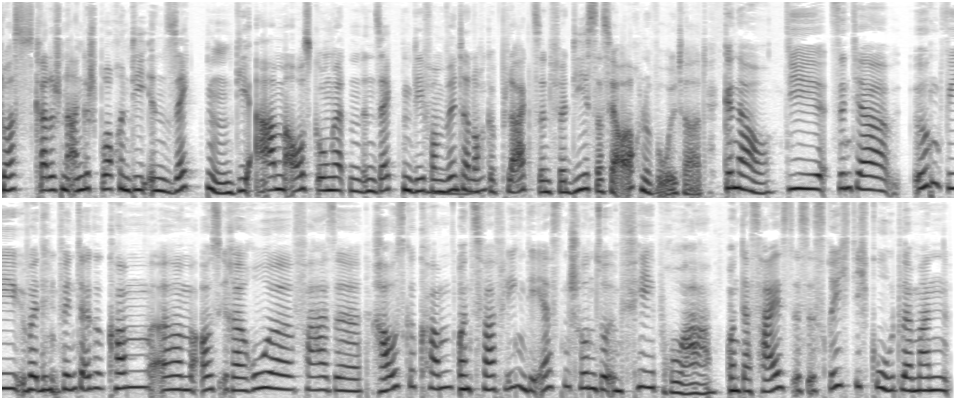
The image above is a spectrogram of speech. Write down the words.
Du hast es gerade schon angesprochen, die Insekten, die armen, ausgehungerten Insekten, die vom Winter noch geplagt sind, für die ist das ja auch eine Wohltat. Genau, die sind ja irgendwie über den Winter gekommen, ähm, aus ihrer Ruhephase rausgekommen. Und zwar fliegen die ersten schon so im Februar. Und das heißt, es ist richtig gut, wenn man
